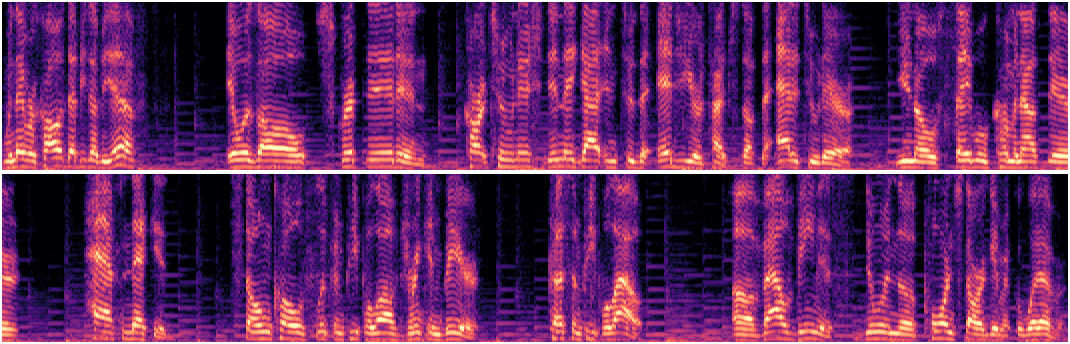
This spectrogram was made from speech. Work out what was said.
when they were called WWF, it was all scripted and cartoonish. Then they got into the edgier type stuff, the Attitude Era. You know, Sable coming out there half naked, Stone Cold flipping people off, drinking beer, cussing people out. Uh, Val Venis doing the porn star gimmick or whatever.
